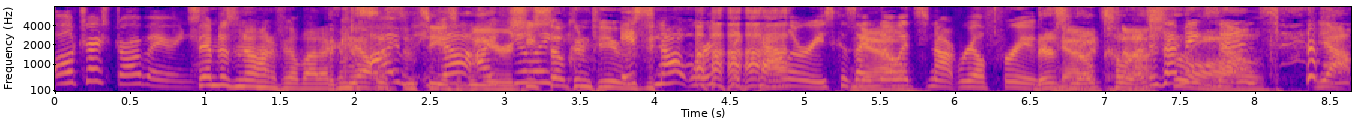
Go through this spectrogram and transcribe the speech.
I'll try strawberry. Now. Sam doesn't know how to feel about it. I can tell. consistency yeah, is weird. feel She's so confused. It's not worth the calories because I know it's not real fruit. There's No, no, it's not. cholesterol. Does that make sense? yeah,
